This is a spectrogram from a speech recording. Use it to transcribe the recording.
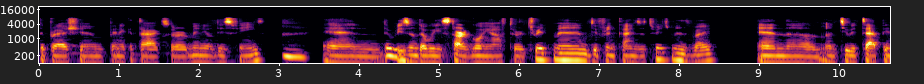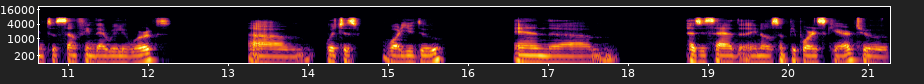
depression, panic attacks, or many of these things. Mm. And the reason that we start going after treatment, different kinds of treatments, right? and um, until we tap into something that really works, um, which is what you do. And um, as you said, you know, some people are scared to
